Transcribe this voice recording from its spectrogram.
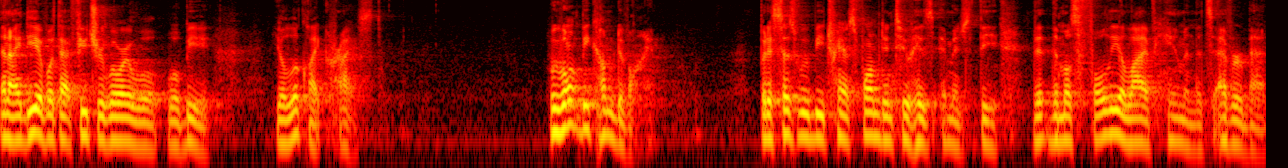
an idea of what that future glory will, will be. You'll look like Christ. We won't become divine, but it says we'll be transformed into his image, the, the, the most fully alive human that's ever been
